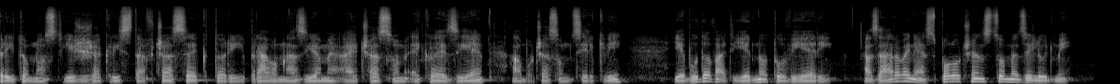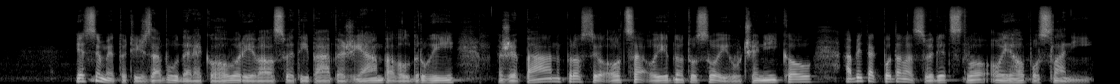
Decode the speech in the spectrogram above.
prítomnosť Ježiša Krista v čase, ktorý právom nazývame aj časom eklézie alebo časom cirkvy, je budovať jednotu viery a zároveň aj spoločenstvo medzi ľuďmi – Nesmieme totiž zabúdať, ako hovorieval svätý pápež Ján Pavol II, že pán prosil otca o jednotu svojich učeníkov, aby tak podala svedectvo o jeho poslaní.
